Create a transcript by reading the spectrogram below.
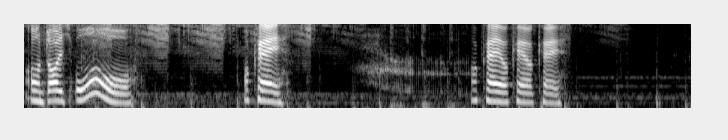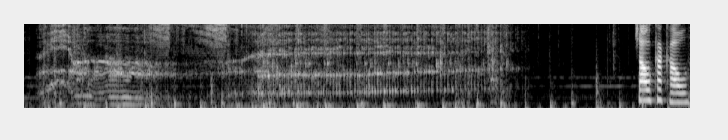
Oh, ein Dolch. Oh. Okay. Okay, okay, okay. Ciao, Kakao.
